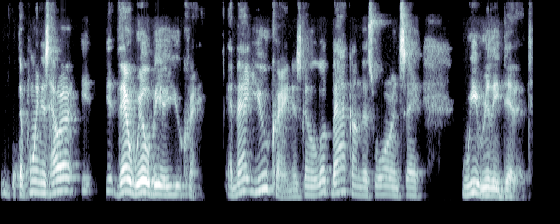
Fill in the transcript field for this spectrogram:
But the point is, however, it, it, there will be a Ukraine. And that Ukraine is going to look back on this war and say, we really did it.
